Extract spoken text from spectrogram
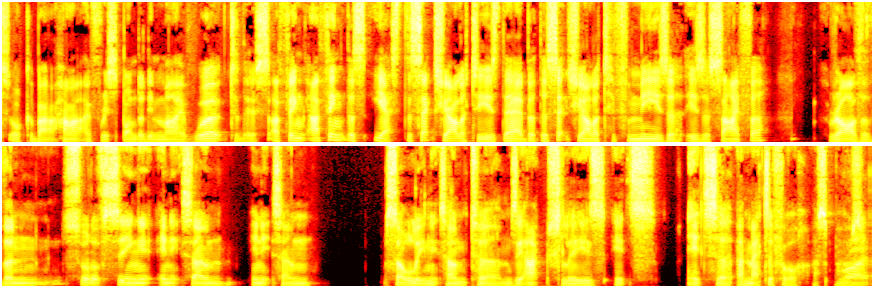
talk about how I've responded in my work to this, I think I think this yes, the sexuality is there, but the sexuality for me is a is a cipher rather than sort of seeing it in its own in its own solely in its own terms. It actually is. It's it's a, a metaphor, I suppose. Right.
